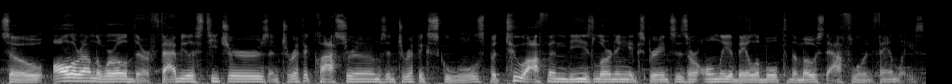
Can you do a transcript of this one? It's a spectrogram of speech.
So all around the world, there are fabulous teachers and terrific classrooms and terrific schools, but too often these learning experiences are only available to the most affluent families.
